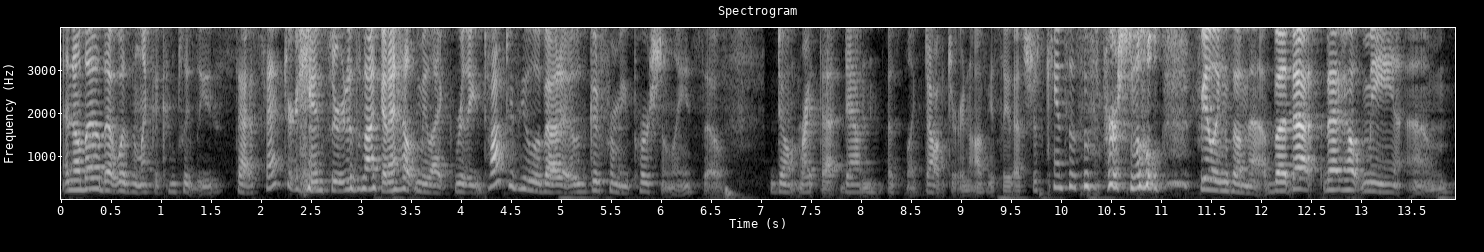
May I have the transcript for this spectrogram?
And although that wasn't like a completely satisfactory answer it is not going to help me like really talk to people about it it was good for me personally so don't write that down as like doctor and obviously that's just kansas's personal feelings on that but that that helped me um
